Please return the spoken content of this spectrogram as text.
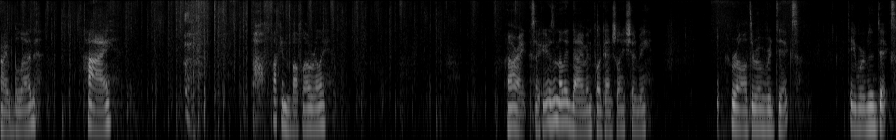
Alright, blood. Hi. Oh, fucking buffalo, really? Alright, so here's another diamond, potentially, should be. Crawl through over dicks. Tapeworms and dicks.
